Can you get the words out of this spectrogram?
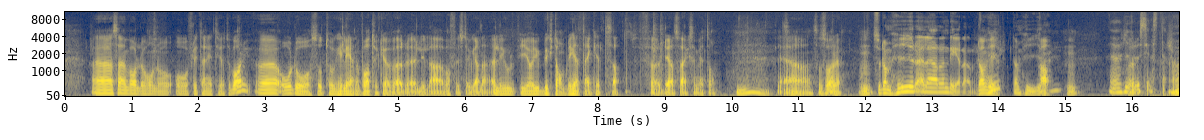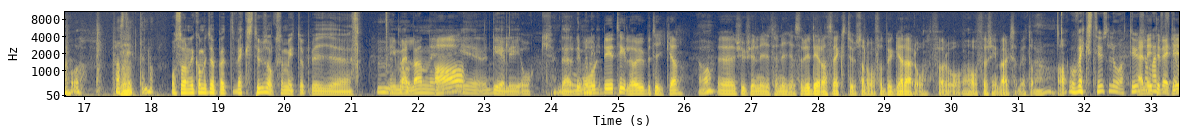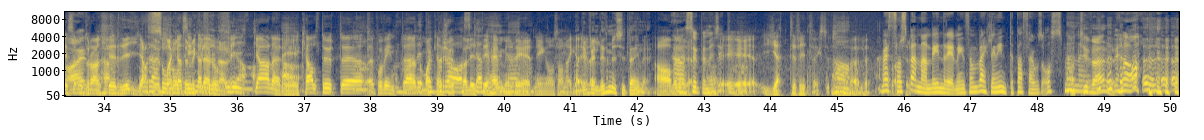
Uh, sen valde hon att, flytta ner till Göteborg uh, och då så tog Helene och Patrik över lilla våffelstugan där. Eller vi har ju byggt om det helt enkelt så att för deras verksamhet då. Mm. Så så är det. Mm. Så de hyr eller arrenderar? De hyr. De hyr. Ja. Mm. Jag hyresgäster ja. på fastigheten. Mm. Och så har det kommit upp ett växthus också mitt uppe i eh, mm. emellan ja. Deli och där. Och det tillhör ju butiken. Ja. Eh, 2029 så det är deras växthus som de har fått bygga där då för att ha för sin verksamhet. Då. Ja. Ja. Och växthus låter ju ja, som lite att det ska vara... orangeri. Alltså, man kan sitta där och fika när det är kallt ute på vintern och man kan köpa lite heminredning och sådana grejer. Det är väldigt mysigt där inne. Ja, men ja, det supermysigt. Det är jättefint växthus. Ja. Mest så spännande inredning som verkligen inte passar hos oss. Men... Ja, tyvärr. ja.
